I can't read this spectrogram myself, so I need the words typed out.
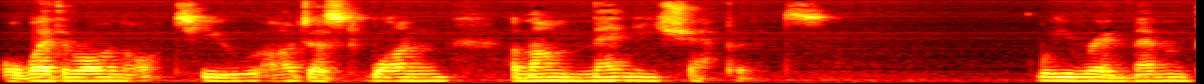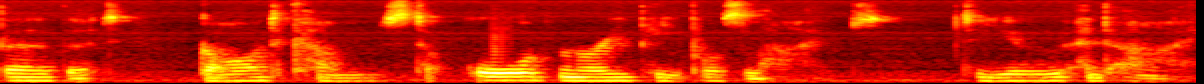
or whether or not you are just one among many shepherds, we remember that God comes to ordinary people's lives, to you and I,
